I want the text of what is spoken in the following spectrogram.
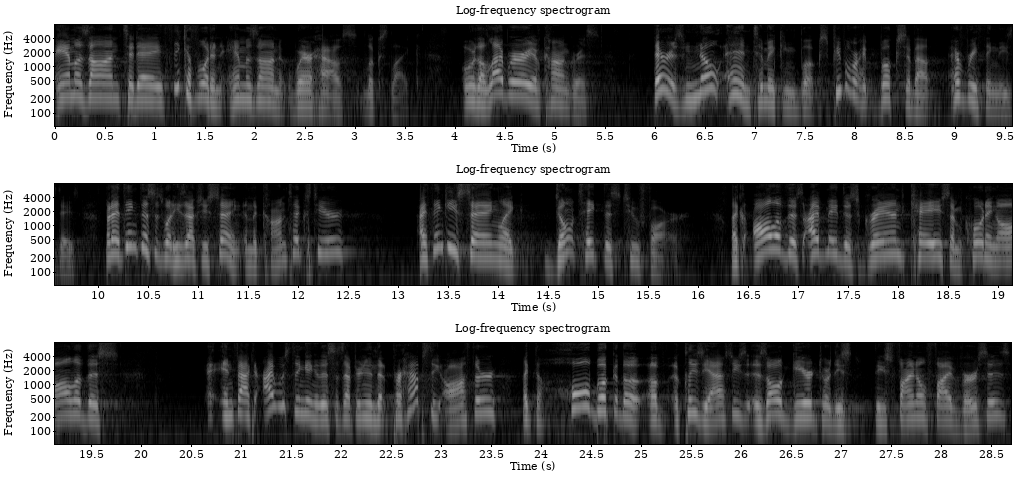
Amazon today. Think of what an Amazon warehouse looks like, or the Library of Congress. There is no end to making books. People write books about everything these days. But I think this is what he's actually saying. In the context here, I think he's saying, like, don't take this too far. Like, all of this, I've made this grand case, I'm quoting all of this in fact, I was thinking of this this afternoon that perhaps the author, like the whole book of, the, of Ecclesiastes, is all geared toward these, these final five verses.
